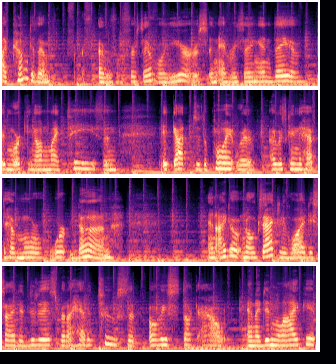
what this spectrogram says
I've come to them for, uh, for several years and everything, and they have been working on my teeth, and it got to the point where I was going to have to have more work done. And I don't know exactly why I decided to do this, but I had a tooth that always stuck out, and I didn't like it.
